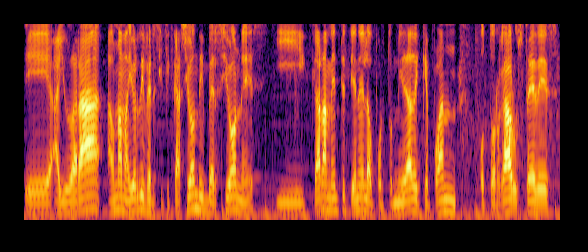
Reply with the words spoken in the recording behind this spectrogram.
eh, ayudará a una mayor diversificación de inversiones y claramente tiene la oportunidad de que puedan otorgar ustedes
